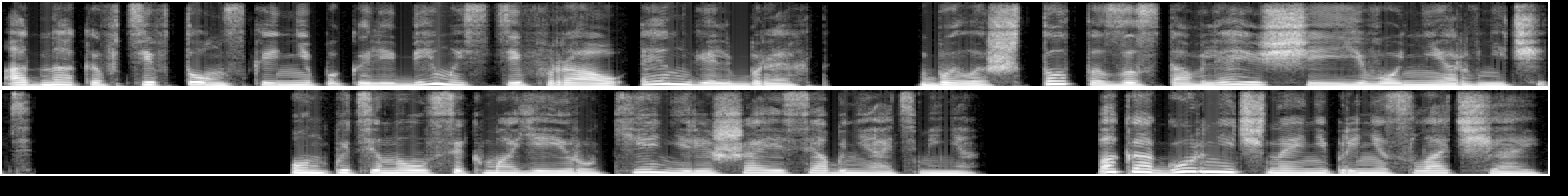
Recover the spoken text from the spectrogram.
однако в тевтонской непоколебимости фрау Энгельбрехт было что-то, заставляющее его нервничать. Он потянулся к моей руке, не решаясь обнять меня, пока горничная не принесла чай,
